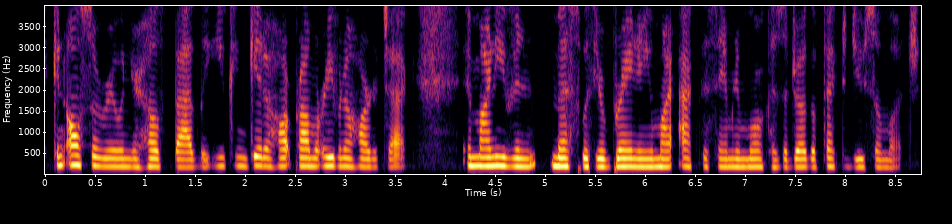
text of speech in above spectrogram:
It can also ruin your health badly. You can get a heart problem or even a heart attack. It might even mess with your brain, and you might act the same anymore because the drug affected you so much.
